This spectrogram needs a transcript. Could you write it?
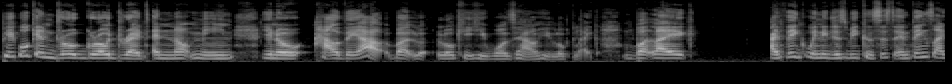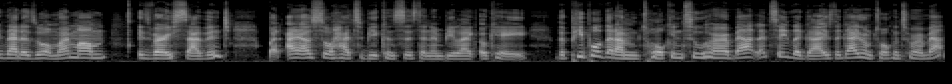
people can grow, grow dreads and not mean, you know, how they are. But low key, he was how he looked like. But like, I think we need to just be consistent and things like that as well. My mom is very savage, but I also had to be consistent and be like, okay, the people that I'm talking to her about, let's say the guys, the guys I'm talking to her about,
